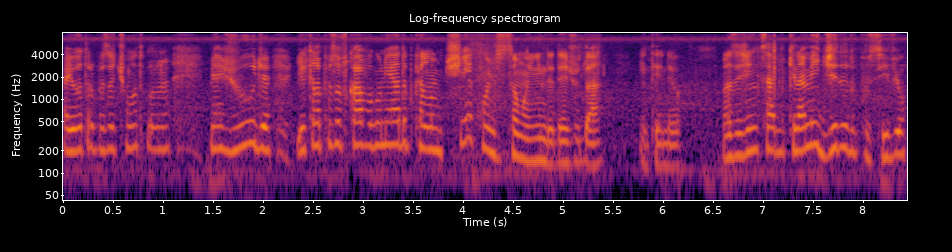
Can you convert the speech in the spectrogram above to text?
Aí outra pessoa tinha outro problema, me ajude. E aquela pessoa ficava agoniada porque ela não tinha condição ainda de ajudar, entendeu? Mas a gente sabe que na medida do possível,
